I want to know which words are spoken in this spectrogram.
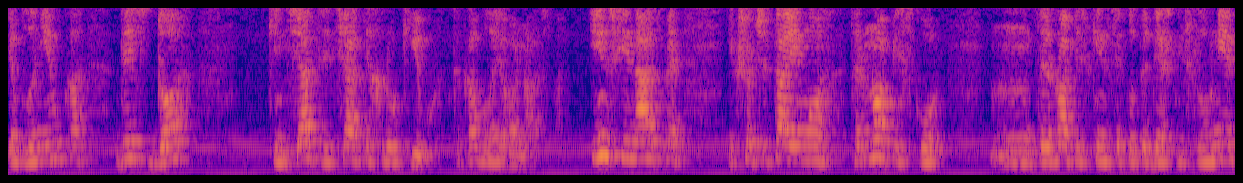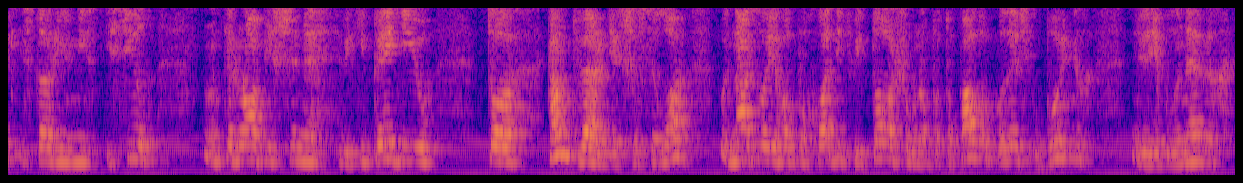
Яблонівка, десь до кінця 30-х років. Така була його назва. Інші назви, якщо читаємо Тернопільську, Тернопільський енциклопедичний словник, історію міст і сіл Тернопільщини, Вікіпедію, то там твердять, що село, назва його походить від того, що воно потопало колись у буйних е, яблуневих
